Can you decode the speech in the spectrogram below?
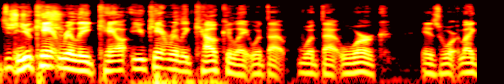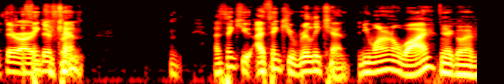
Just you can't really cal- you can't really calculate what that what that work is worth. Like there I are different. I think you. I think you really can. And you want to know why? Yeah, go ahead.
